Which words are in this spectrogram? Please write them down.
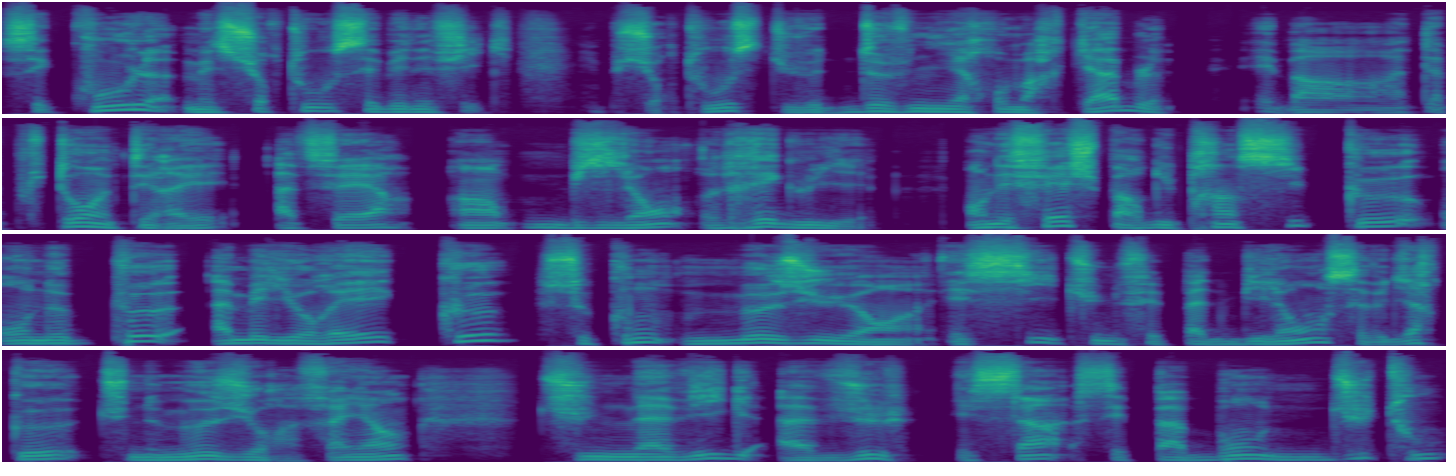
c'est cool, mais surtout c'est bénéfique. Et puis surtout, si tu veux devenir remarquable, eh ben, t'as plutôt intérêt à faire un bilan régulier. En effet, je pars du principe que on ne peut améliorer que ce qu'on mesure. Et si tu ne fais pas de bilan, ça veut dire que tu ne mesures rien, tu navigues à vue. Et ça, c'est pas bon du tout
